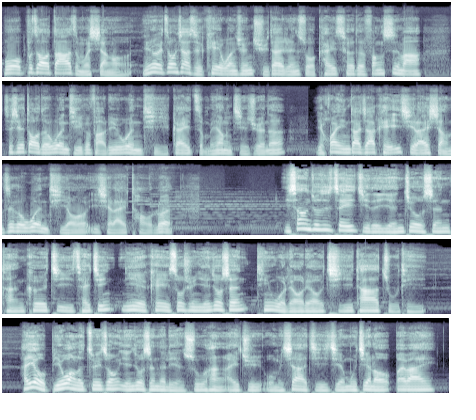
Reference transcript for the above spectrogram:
不过，不知道大家怎么想哦？你认为自动驾驶可以完全取代人所开车的方式吗？这些道德问题跟法律问题该怎么样解决呢？也欢迎大家可以一起来想这个问题哦，一起来讨论。以上就是这一集的研究生谈科技财经，你也可以搜寻研究生，听我聊聊其他主题。还有，别忘了追踪研究生的脸书和 IG。我们下集节目见喽，拜拜。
